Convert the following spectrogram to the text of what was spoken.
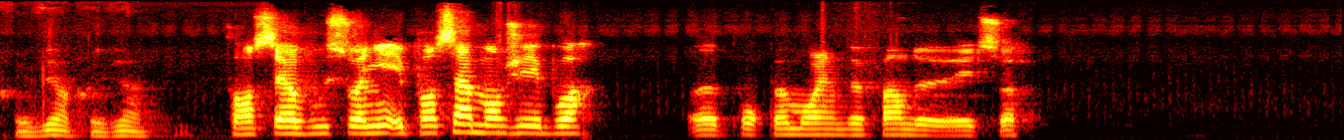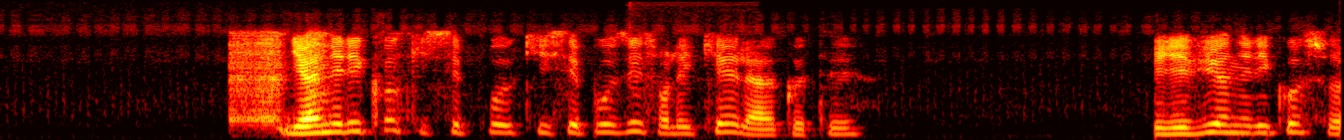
Préviens, préviens. Pensez à vous soigner et pensez à manger et boire pour pas mourir de faim de... et de soif. Il y a un hélico qui s'est po- qui s'est posé sur les quais là à côté. J'ai vu un hélico sur,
